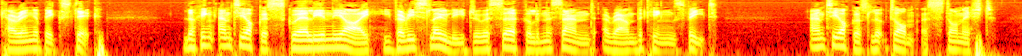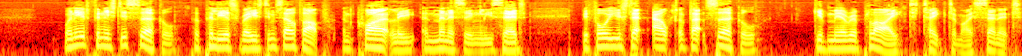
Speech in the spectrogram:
carrying a big stick. Looking Antiochus squarely in the eye, he very slowly drew a circle in the sand around the king's feet. Antiochus looked on, astonished. When he had finished his circle, Popilius raised himself up and quietly and menacingly said, Before you step out of that circle, give me a reply to take to my Senate.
